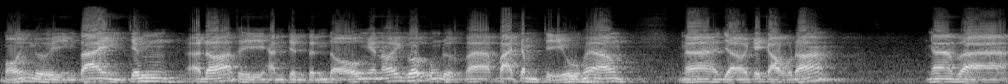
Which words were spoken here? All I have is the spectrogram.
Mỗi người tay chân ở đó thì hành trình tịnh độ nghe nói góp cũng được à, 300 triệu phải không? À, giờ cây cầu đó. À, và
